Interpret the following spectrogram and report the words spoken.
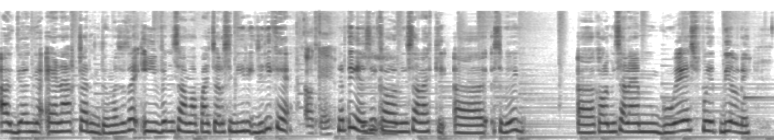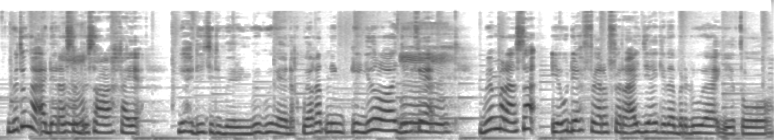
agak nggak enakan gitu. Maksudnya even sama pacar sendiri. Jadi kayak oke ngerti gak sih kalau misalnya uh, sebenarnya uh, kalau misalnya gue split bill nih, gue tuh nggak ada rasa Mhm. bersalah kayak ya dia jadi bayarin gue gue gak enak banget nih kayak gitu loh. Jadi kayak Hmm, gue merasa ya udah fair fair aja kita berdua gitu.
